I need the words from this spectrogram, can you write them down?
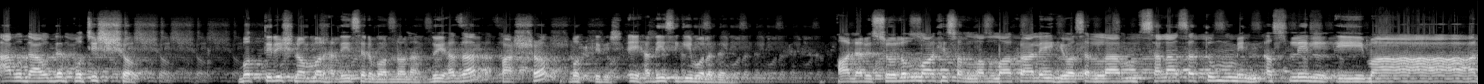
আবু দাউদের পঁচিশশো বত্রিশ নম্বর হাদিসের বর্ণনা দুই হাজার পাঁচশো বত্রিশ এই হাদিস কি বলে দেন قال رسول الله صلى الله عليه وسلم ثلاثة من أصل الإيمان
